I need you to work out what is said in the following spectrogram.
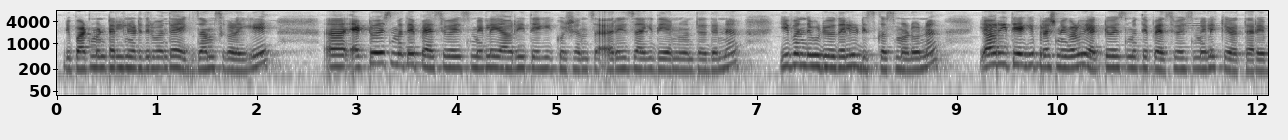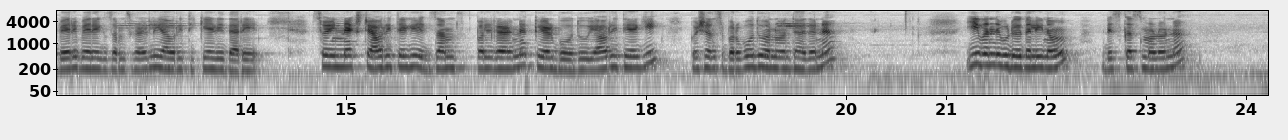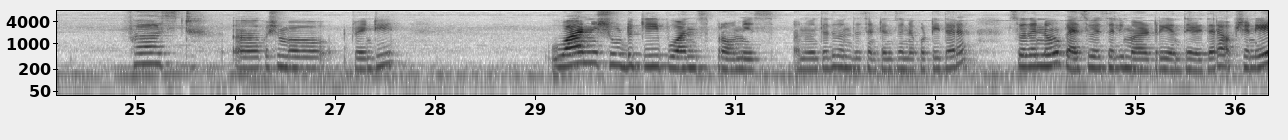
ಡಿಪಾರ್ಟ್ಮೆಂಟಲ್ಲಿ ನಡೆದಿರುವಂಥ ಎಕ್ಸಾಮ್ಸ್ಗಳಿಗೆ ಆ್ಯಕ್ಟಿವೈಸ್ ಮತ್ತು ಪ್ಯಾಸಿವೈಸ್ ಮೇಲೆ ಯಾವ ರೀತಿಯಾಗಿ ಕ್ವಶನ್ಸ್ ಅರೇಸ್ ಆಗಿದೆ ಅನ್ನುವಂಥದ್ದನ್ನು ಈ ಒಂದು ವಿಡಿಯೋದಲ್ಲಿ ಡಿಸ್ಕಸ್ ಮಾಡೋಣ. ಯಾವ ರೀತಿಯಾಗಿ ಪ್ರಶ್ನೆಗಳು ಆ್ಯಕ್ಟಿವೈಸ್ ಮತ್ತು ಪ್ಯಾಸಿವೈಸ್ ಮೇಲೆ ಕೇಳ್ತಾರೆ? ಬೇರೆ ಬೇರೆ ಎಕ್ಸಾಮ್ಸ್ಗಳಲ್ಲಿ ಯಾವ ರೀತಿ ಕೇಳಿದ್ದಾರೆ? ಸೊ ಇನ್ನು ನೆಕ್ಸ್ಟ್ ಯಾವ ರೀತಿಯಾಗಿ ಎಕ್ಸಾಂಪಲ್ಗಳನ್ನು ಕೇಳ್ಬೋದು? ಯಾವ ರೀತಿಯಾಗಿ ಕ್ವಶನ್ಸ್ ಬರ್ಬೋದು ಅನ್ನುವಂಥದ್ದನ್ನು ಈ ಒಂದು ವಿಡಿಯೋದಲ್ಲಿ ನಾವು ಡಿಸ್ಕಸ್ ಮಾಡೋಣ. First question twenty one should keep one's promise ಅನ್ನುವಂಥದ್ದು ಒಂದು ಸೆಂಟೆನ್ಸನ್ನು ಕೊಟ್ಟಿದ್ದಾರೆ. ಸೊ ಅದನ್ನು ಪ್ಯಾಸಿವೈಸಲ್ಲಿ ಮಾಡಿರಿ ಅಂತ ಹೇಳಿದ್ದಾರೆ. Option A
